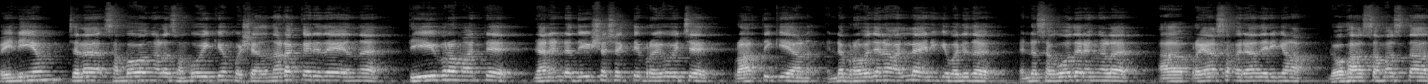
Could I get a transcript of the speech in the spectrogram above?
അപ്പം ഇനിയും ചില സംഭവങ്ങൾ സംഭവിക്കും. പക്ഷെ അത് നടക്കരുതേ എന്ന് തീവ്രമായിട്ട് ഞാൻ എന്റെ ദീക്ഷശക്തി പ്രയോഗിച്ച് പ്രാർത്ഥിക്കുകയാണ്. എന്റെ പ്രവചനമല്ല എനിക്ക് വലുത്. എന്റെ സഹോദരങ്ങൾ പ്രയാസം വരാതിരിക്കണം. ലോഹാ സമസ്ത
